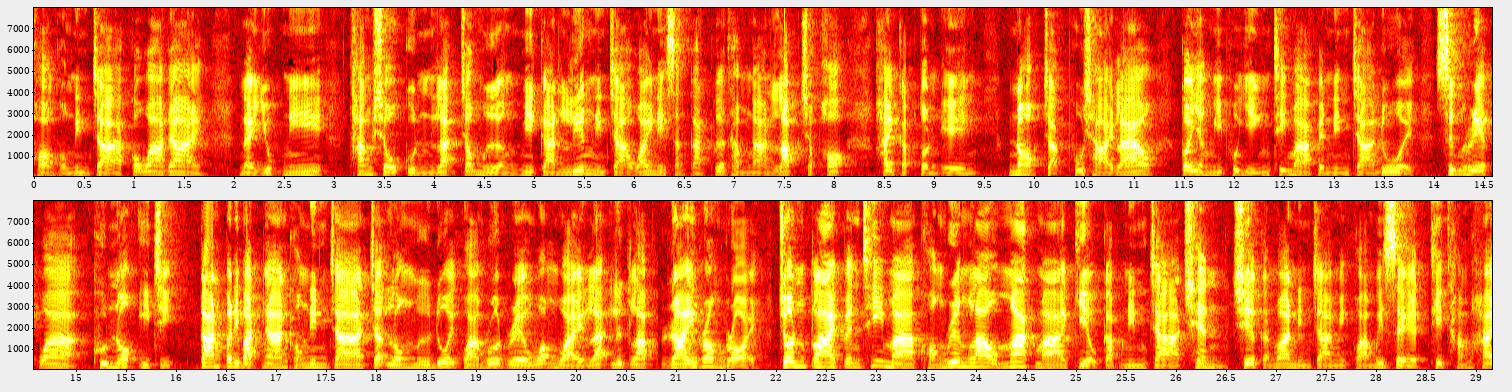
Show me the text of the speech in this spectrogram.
ทองของนินจาก็ว่าได้ ในยุคนี้ทั้งโชกุนและเจ้าเมืองมีการเลี้ยงนินจาไว้ในสังกัดเพื่อทำงานลับเฉพาะให้กับตนเอง นอกจากผู้ชายแล้วก็ยังมีผู้หญิงที่มาเป็นนินจาด้วย ซึ่งเรียกว่าคุโนอิจิ การปฏิบัติงานของนินจาจะลงมือด้วยความรวดเร็วว่องไวและลึกลับไร้ร่องรอย จนกลายเป็นที่มาของเรื่องเล่ามากมายเกี่ยวกับนินจา เช่น เชื่อกันว่านินจามีความวิเศษที่ทำให้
